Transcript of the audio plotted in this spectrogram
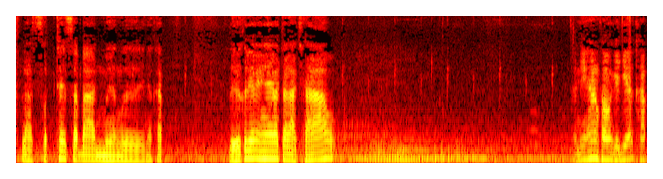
ตลาดสดเทศบาลเมืองเลยนะครับ หรือเขาเรียกง่ายๆว่าตลาดเช้า อั นี้ห้างทองจะเยอะครับ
